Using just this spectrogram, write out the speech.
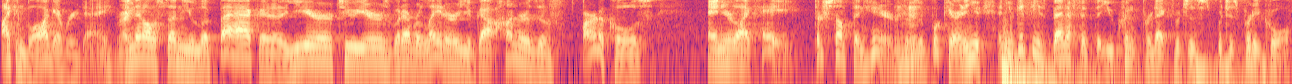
I can blog every day. Right. And then all of a sudden you look back a year, two years, whatever later, you've got hundreds of articles and you're like, hey, there's something here. There's Mm-hmm. a book here. And you and you get these benefits that you couldn't predict, which is which is pretty cool.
